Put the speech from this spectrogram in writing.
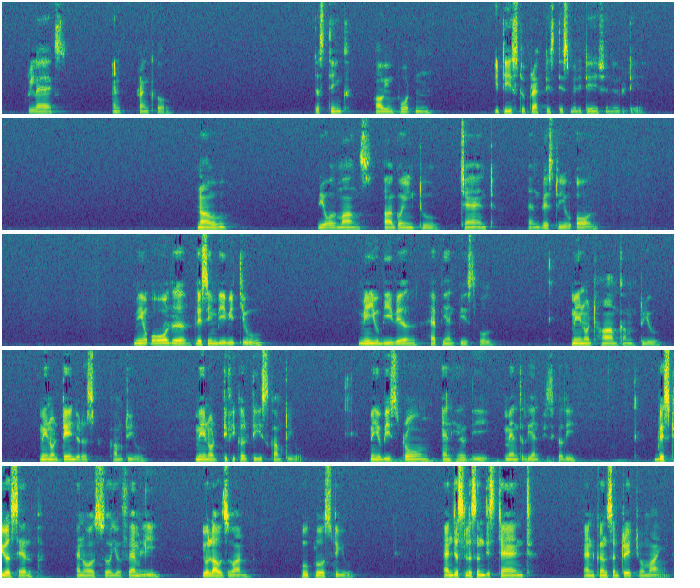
relaxed, and tranquil. Just think how important it is to practice this meditation every day. Now, we all monks are going to chant and bless to you all. May all the blessing be with you. May you be well, happy, and peaceful. May not harm come to you. May not dangers come to you. May not difficulties come to you. May you be strong and healthy mentally and physically. Bless yourself and also your family, your loved one who close to you. And just listen this chant and concentrate your mind.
